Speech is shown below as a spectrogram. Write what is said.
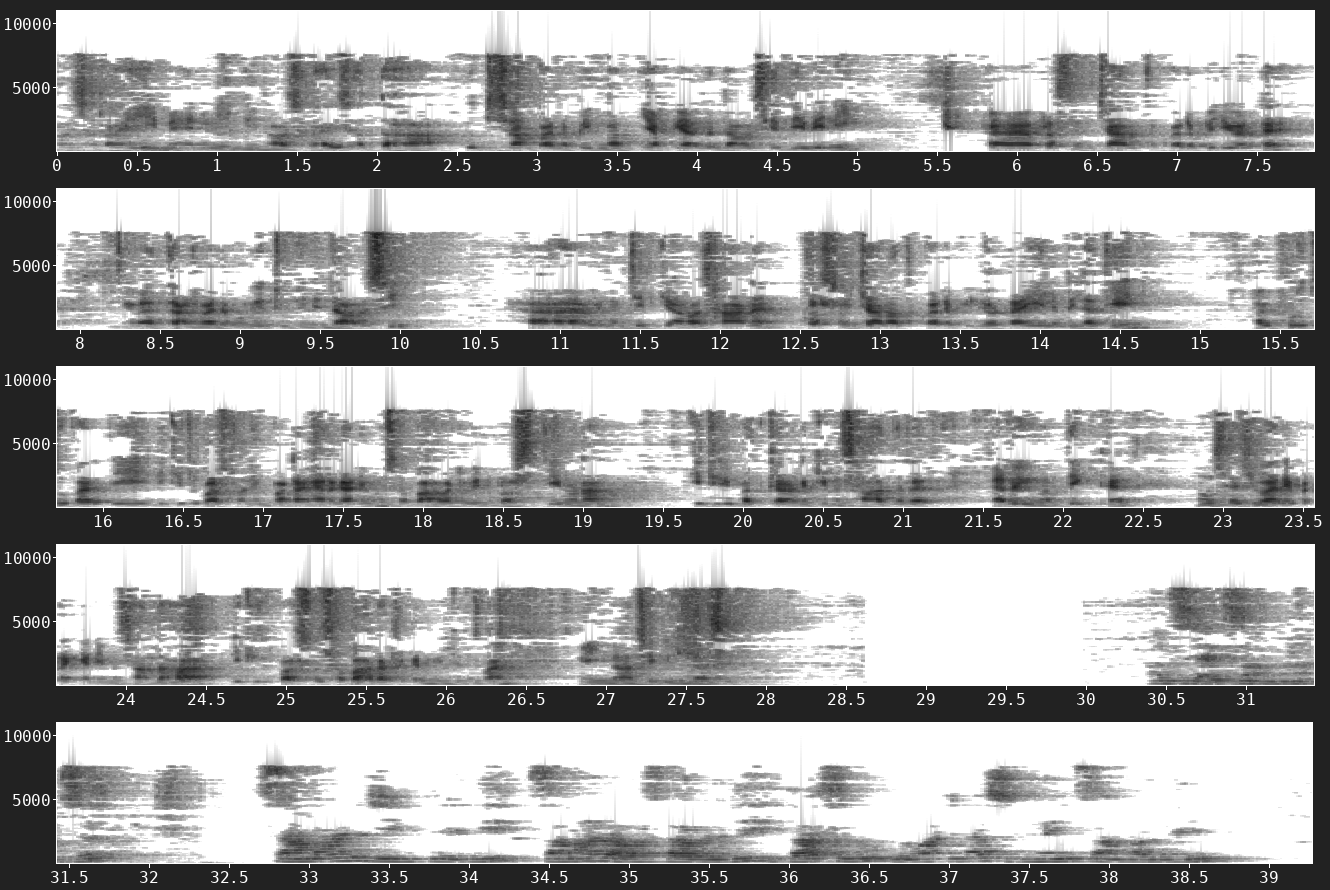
අවසරයි මෑණියන්ගේ අවසරයි සද්ධා බුද්ධ සම්පන්න පින්වත්නි අපි අද දවසේ දෙවෙනි ප්‍රශ්න චාරිත්‍ර වැඩ පිළිවෙලට නැත්නම් වැඩමුළුවේ තුන්වෙනි දවසේ වෙන චිත්‍ය අවසාන ප්‍රශ්න චාරිත්‍ර වැඩ පිළිවෙලටයි ලැබිලා තියෙන්නේ. අපි පුරුදු පරිදි ලිඛිත ප්‍රශ්න වලින් පටන් අරගනිමු. සභාවට වෙන ප්‍රශ්න තියෙනවා නම් ඉදිරිපත් කරන්න කියන සාදර ඇරයුමත් එක්ක නෝ සතිವಾರයේ පටන් ගැනීම සඳහා ලිඛිත ප්‍රශ්න සභාගත කරන විදිහට මම මේ ඉන්නාසෙක ඉල්ලා සිටිනවා. අවසරයි ස්වාමීන් වහන්සේ සාමාන්‍ය ජීවිතයේදී සමහර අවස්ථාවලදී ඉතාසුළු නොවටිනා සිදුවීම් සම්බන්ධයෙන්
